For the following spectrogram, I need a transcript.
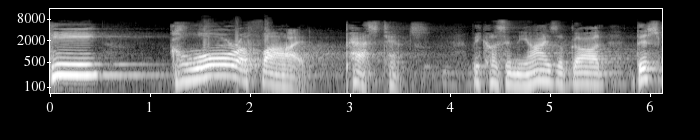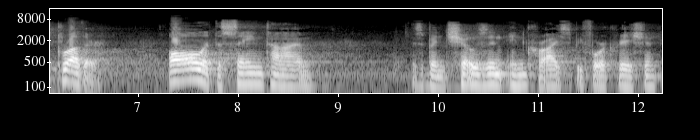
he glorified. Past tense. Because in the eyes of God, this brother, all at the same time, has been chosen in Christ before creation.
